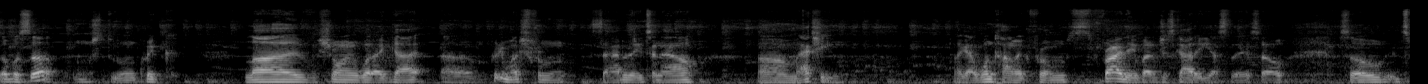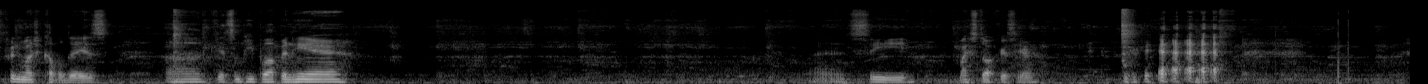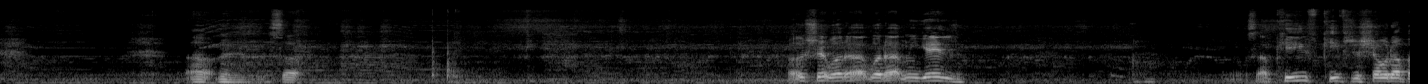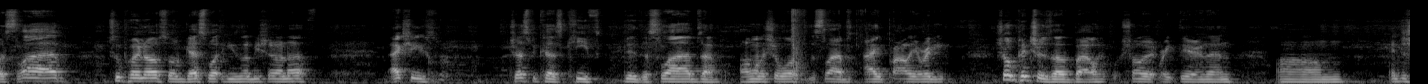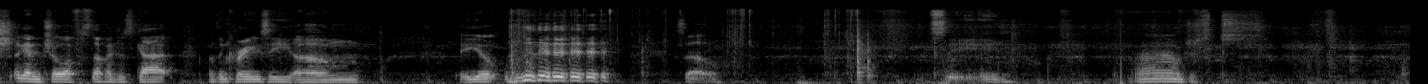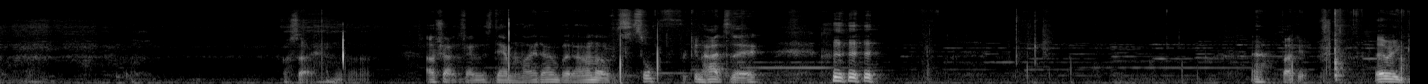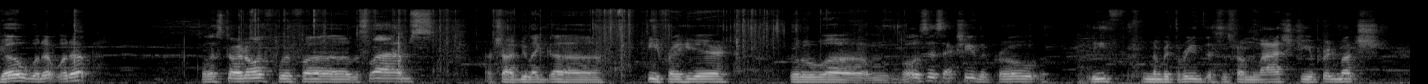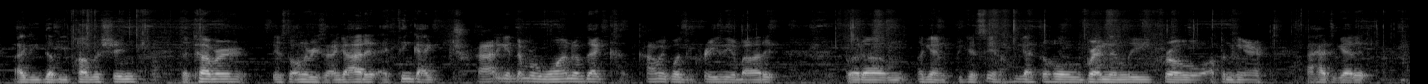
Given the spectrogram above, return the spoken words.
So what's up? I'm just doing a quick live showing what I got uh, pretty much from Saturday to now. Um, actually, I got one comic from Friday, but I just got it yesterday. So, so it's pretty much a couple days. Uh, get some people up in here. Let's see my stalkers here. oh what's up? Oh shit, what up? What up, Miguel? What's up, Keith? Keith just showed up a slab 2.0, so guess what? He's gonna be showing up. Actually, just because Keith did the slabs, I, I want to show off the slabs. I probably already showed pictures of, but I'll show it right there and then. Um, and just again show off stuff I just got. Nothing crazy. Um, yo. so let's see. I'm just. Oh, sorry. I was trying to turn this damn light on, but I don't know it's so freaking hot today. ah, fuck it. There we go. What up? What up? So let's start off with uh, the slabs. I try to be like uh, Keith right here. Little um, what was this actually? The Crow Leaf number three. This is from last year, pretty much. IDW Publishing. The cover is the only reason I got it. I think I tried to get number one of that comic. wasn't crazy about it, but um, again, because you know you got the whole Brandon Lee Crow up in here, I had to get it.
